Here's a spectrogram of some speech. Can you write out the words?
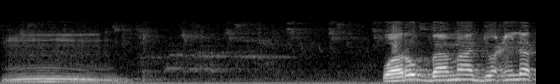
Hmm. Wa rubbama ju'ilat.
